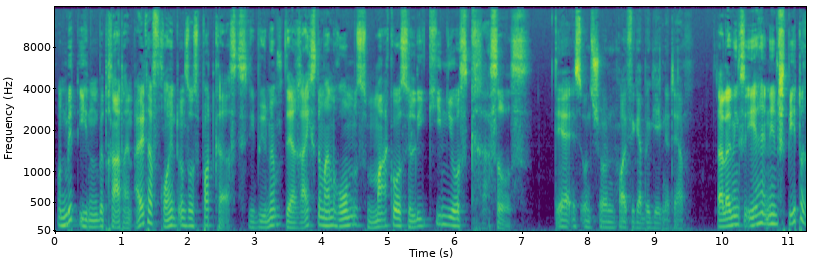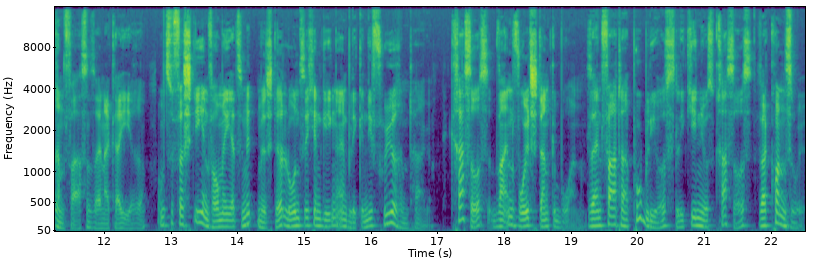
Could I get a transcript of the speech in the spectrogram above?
Und mit ihnen betrat ein alter Freund unseres Podcasts die Bühne, der reichste Mann Roms, Marcus Licinius Crassus. Der ist uns schon häufiger begegnet, ja. Allerdings eher in den späteren Phasen seiner Karriere. Um zu verstehen, warum er jetzt mitmischte, lohnt sich hingegen ein Blick in die früheren Tage. Crassus war in Wohlstand geboren. Sein Vater Publius Licinius Crassus war Konsul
